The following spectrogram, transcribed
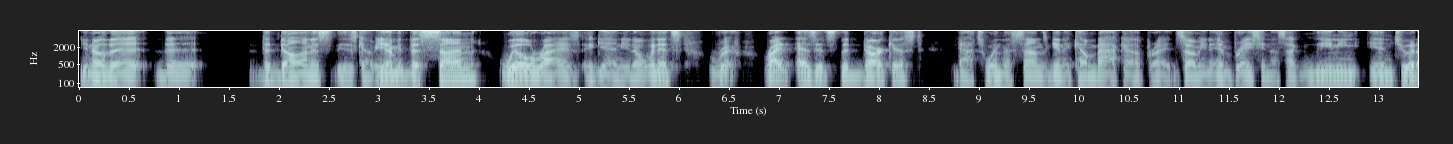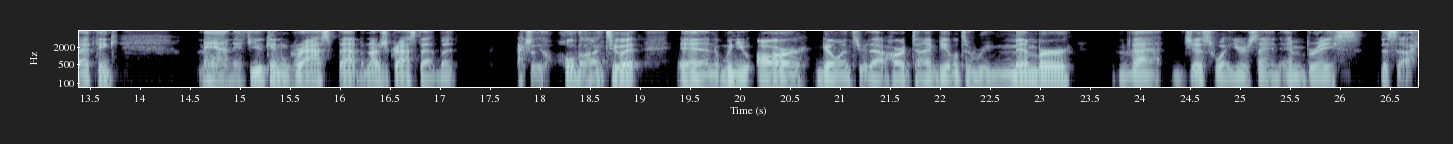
You know, the the the dawn is is coming. You know, I mean, the sun will rise again. You know, when it's right as it's the darkest, that's when the sun's going to come back up, right? So, I mean, embracing that's like leaning into it. I think, man, if you can grasp that, but not just grasp that, but actually hold on to it. And when you are going through that hard time, be able to remember that just what you were saying, embrace the suck.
